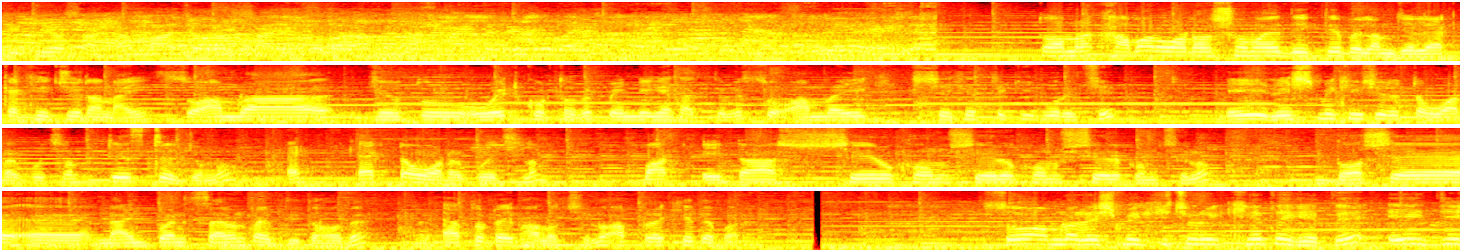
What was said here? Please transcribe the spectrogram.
দ্বিতীয় শাখা, বাজার তো আমরা খাবার অর্ডার সময় দেখতে পেলাম যে ল্যাটকা খিচুড়িটা নাই। সো আমরা যেহেতু ওয়েট করতে হবে পেন্ডিংয়ে থাকতে হবে সো আমরা এই সেক্ষেত্রে কী করেছি? এই রেশমি খিচুড়ি একটা অর্ডার করেছিলাম টেস্টের জন্য। এক, একটা অর্ডার করেছিলাম বাট এটা সেরকম সেরকম সেরকম ছিল। দশে নাইন পয়েন্ট সেভেন ফাইভ দিতে হবে মানে এতটাই ভালো ছিল। আপনারা খেতে পারেন। সো আমরা রেশমি খিচুড়ি খেতে খেতে এই যে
